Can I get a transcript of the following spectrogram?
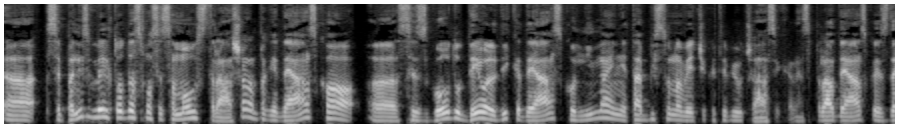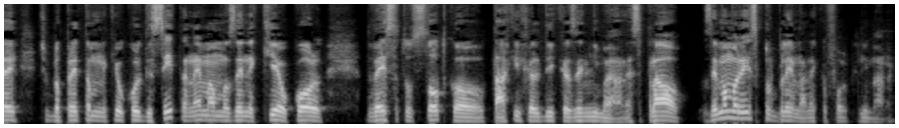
uh, se pa ni zgodilo to, da smo se samo ustrašili, ampak je dejansko uh, se zgodil del ljudi, ki dejansko nima in je ta bistveno večji, kot je bil včasih. Sprav, dejansko je zdaj, če bi bilo prej tam nekje okoli deset, ne, imamo zdaj nekje okoli 20 odstotkov takih ljudi, ki zdaj nimajo. Sprav, zdaj imamo res problema, nekaj folk nima. Ne.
